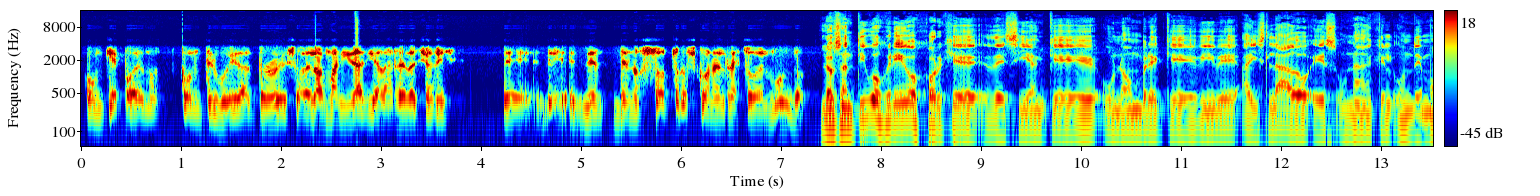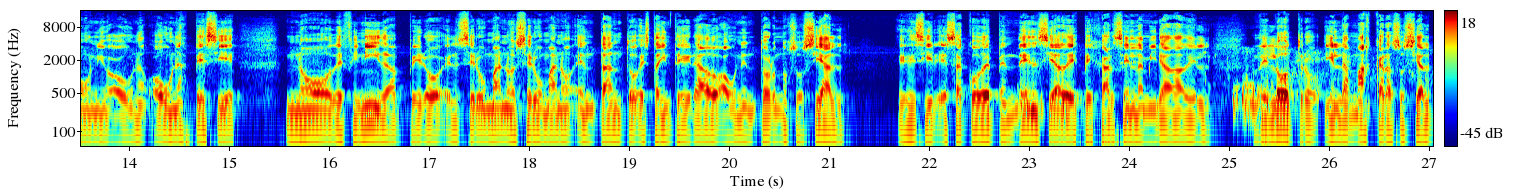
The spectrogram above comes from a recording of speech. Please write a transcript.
con qué podemos contribuir al progreso de la humanidad y a las relaciones de, nosotros con el resto del mundo. Los antiguos griegos, Jorge, decían que un hombre que vive aislado es un ángel, un demonio o una, o una especie no definida, pero el ser humano es ser humano en tanto está integrado a un entorno social. Es decir, esa codependencia de despejarse en la mirada del, del otro y en la máscara social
